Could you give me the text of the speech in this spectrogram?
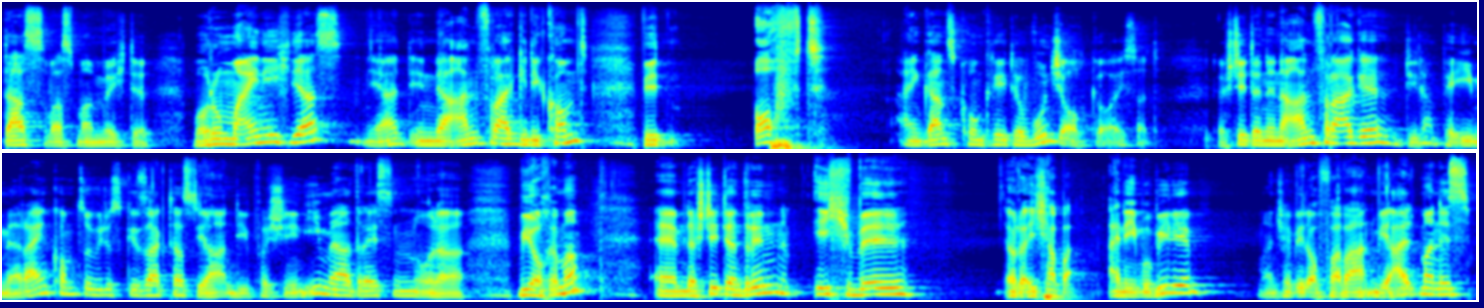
das, was man möchte. Warum meine ich das? Ja, in der Anfrage, die kommt, wird oft ein ganz konkreter Wunsch auch geäußert. Da steht dann in der Anfrage, die dann per E-Mail reinkommt, so wie du es gesagt hast, ja, an die verschiedenen E-Mail-Adressen oder wie auch immer. Ähm, da steht dann drin, ich will oder ich habe eine Immobilie. Manchmal wird auch verraten, wie alt man ist.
